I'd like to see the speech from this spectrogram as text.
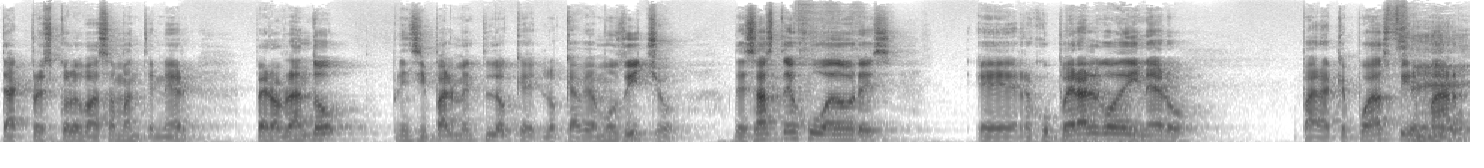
Dak Prescott lo vas a mantener. Pero hablando principalmente lo que, lo que habíamos dicho. Deshazte de jugadores. eh, recupera algo de dinero para que puedas firmar.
